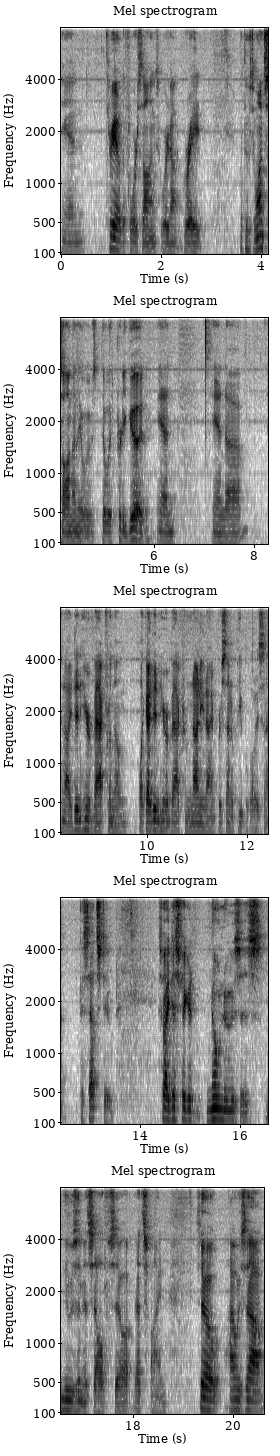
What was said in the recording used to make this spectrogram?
and three out of the four songs were not great. But there was one song on there that was, that was pretty good, and, and, uh, and I didn't hear back from them. Like I didn't hear back from 99% of people that I sent cassettes to. So I just figured no news is news in itself, so that's fine. So I was uh,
